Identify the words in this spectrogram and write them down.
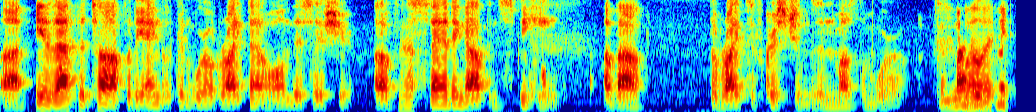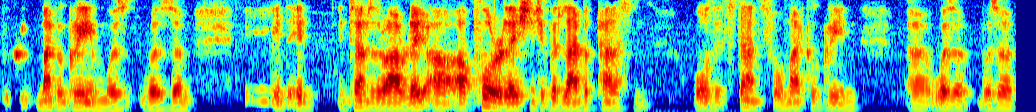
uh, is at the top of the Anglican world right now on this issue of yep. standing up and speaking about the rights of Christians in Muslim world. Michael, well, it, Michael Green was was um, it, it, in terms of our, our, our poor relationship with Lambeth Palace and all that it stands for. Michael Green uh, was a was a,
